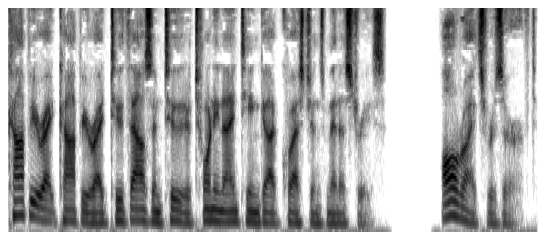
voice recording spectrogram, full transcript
Copyright Copyright 2002 to 2019 Got Questions Ministries. All rights reserved.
